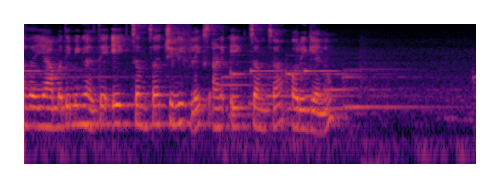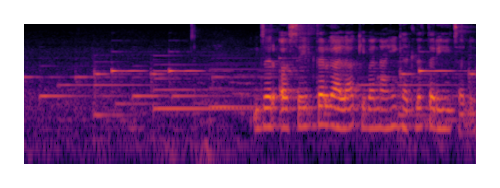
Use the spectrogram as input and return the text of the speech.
आता यामध्ये मी घालते एक चमचा चिली फ्लेक्स आणि एक चमचा ऑरिगॅनो. जर असेल तर घाला किंवा नाही घातलं तरीही चालेल.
